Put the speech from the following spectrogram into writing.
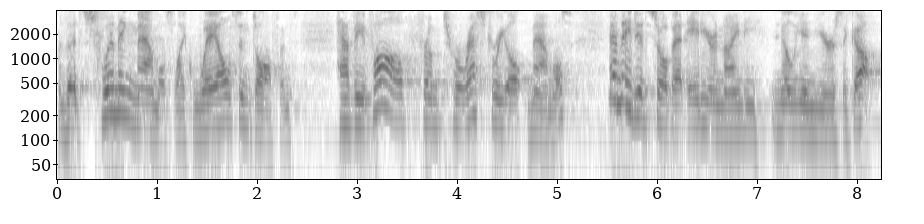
that swimming mammals like whales and dolphins have evolved from terrestrial mammals, and they did so about 80 or 90 million years ago.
